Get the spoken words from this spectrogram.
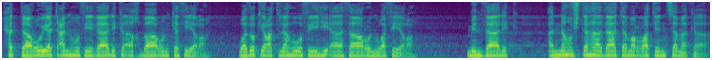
حتى رويت عنه في ذلك أخبار كثيرة وذكرت له فيه آثار وفيرة. من ذلك أنه اشتهى ذات مرة سمكا.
